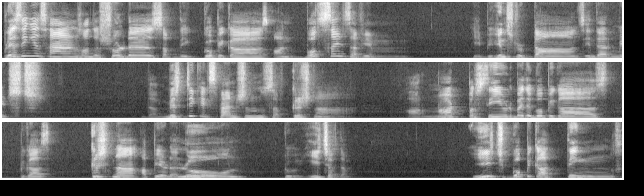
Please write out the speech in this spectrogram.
Placing his hands on the shoulders of the gopikas on both sides of him, he begins to dance in their midst. The mystic expansions of Krishna are not perceived by the gopikas because Krishna appeared alone to each of them. Each gopika thinks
